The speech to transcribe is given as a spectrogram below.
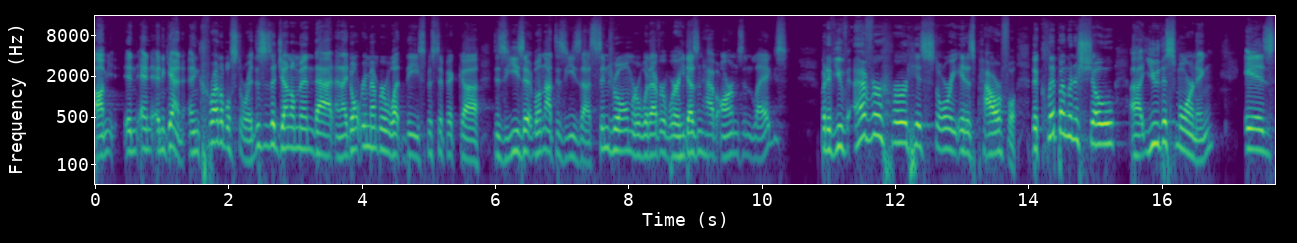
Um, and, and, and again, incredible story. This is a gentleman that, and I don't remember what the specific uh, disease, well, not disease, uh, syndrome or whatever, where he doesn't have arms and legs. But if you've ever heard his story, it is powerful. The clip I'm going to show uh, you this morning is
